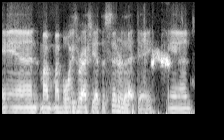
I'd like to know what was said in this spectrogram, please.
and my my boys were actually at the sitter that day, and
